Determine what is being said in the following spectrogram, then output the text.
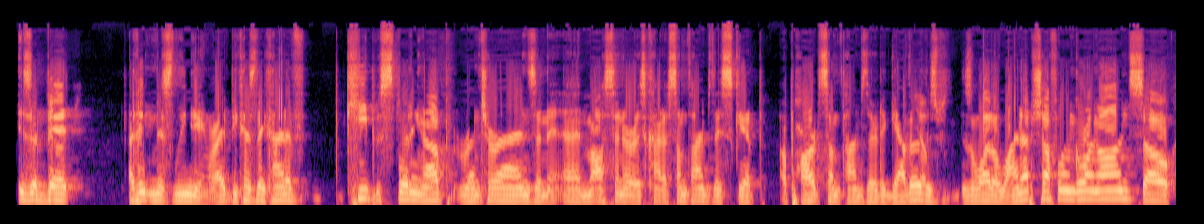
is a bit I think misleading, right? Because they kind of keep splitting up Retornaz and and Mosaner is kind of sometimes they skip apart, sometimes they're together. Yep. There's there's a lot of lineup shuffling going on, so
